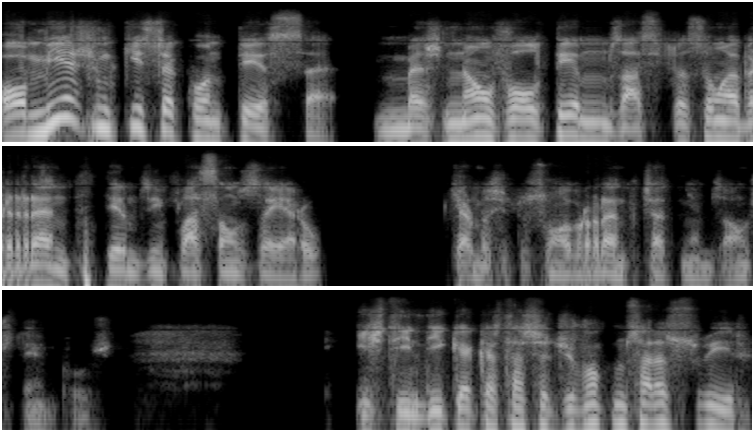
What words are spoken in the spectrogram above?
ou mesmo que isso aconteça, mas não voltemos à situação aberrante de termos inflação zero, que era uma situação aberrante que já tínhamos há uns tempos, isto indica que as taxas de juros vão começar a subir.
